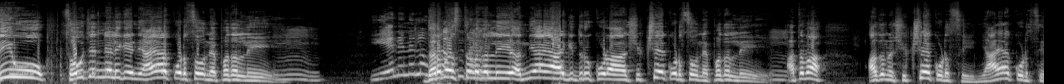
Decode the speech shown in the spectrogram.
ನೀವು ಸೌಜನ್ಯಳಿಗೆ ನ್ಯಾಯ ಕೊಡಿಸೋ ನೆಪದಲ್ಲಿ. ಧರ್ಮಸ್ಥಳದಲ್ಲಿ ಅನ್ಯಾಯ ಆಗಿದ್ರು ಕೂಡ ಶಿಕ್ಷೆ ಕೊಡಿಸೋ ನೆಪದಲ್ಲಿ. ಅಥವಾ ಅದನ್ನ ಶಿಕ್ಷೆ ಕೊಡಿಸಿ ನ್ಯಾಯ ಕೊಡಿಸಿ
